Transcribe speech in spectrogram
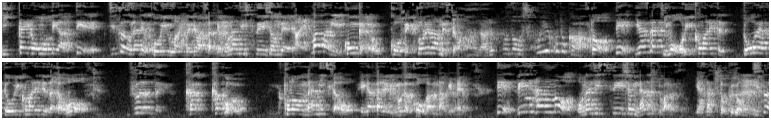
一回の表があって、実は裏ではこういう動きてましたって、はい同じシチュエーションで、はいまさに今回の構成それなんですよ。ああ、なるほど、そういうことか。そう。で、矢崎も追い込まれて、どうやって追い込まれてたかを、ずーっとか過去、この何日かを描かれるのが後半なわけよね。で、前半の同じシチュエーションになる時もあるんですよ。矢崎と工藤。うん実は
